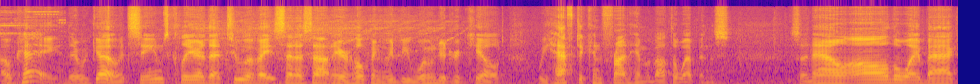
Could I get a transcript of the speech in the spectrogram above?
Okay, there we go. It seems clear that two of eight sent us out here hoping we'd be wounded or killed. We have to confront him about the weapons. So now all the way back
